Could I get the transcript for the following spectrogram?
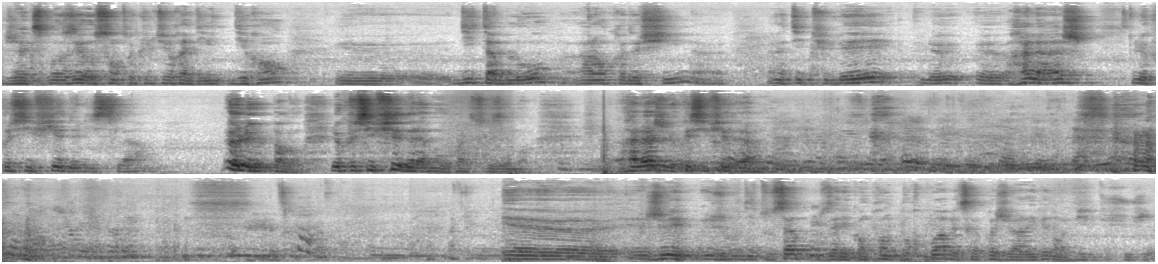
j'ai exposé au Centre culturel d'Iran dix tableaux à l'encre de Chine euh, intitulés Le euh, Ralage, le crucifié de l'islam. le, pardon, le crucifié de l'amour, excusez-moi. Ralage, le crucifié de l'amour. je, je vous dis tout ça, vous allez comprendre pourquoi, parce qu'après je vais arriver dans le vif du sujet.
